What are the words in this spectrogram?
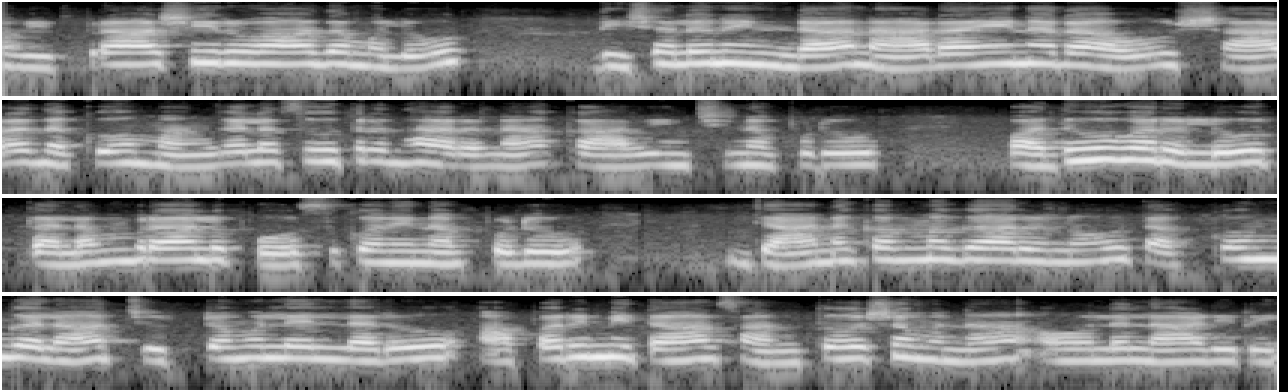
విప్రాశీర్వాదములు దిశలు నిండా నారాయణరావు శారదకు మంగళసూత్రధారణ కావించినప్పుడు వధూవరులు తలంబ్రాలు పోసుకొనినప్పుడు జానకమ్మ గారును తక్కొంగల చుట్టములెల్లరూ అపరిమిత సంతోషమున ఓలలాడిరి.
